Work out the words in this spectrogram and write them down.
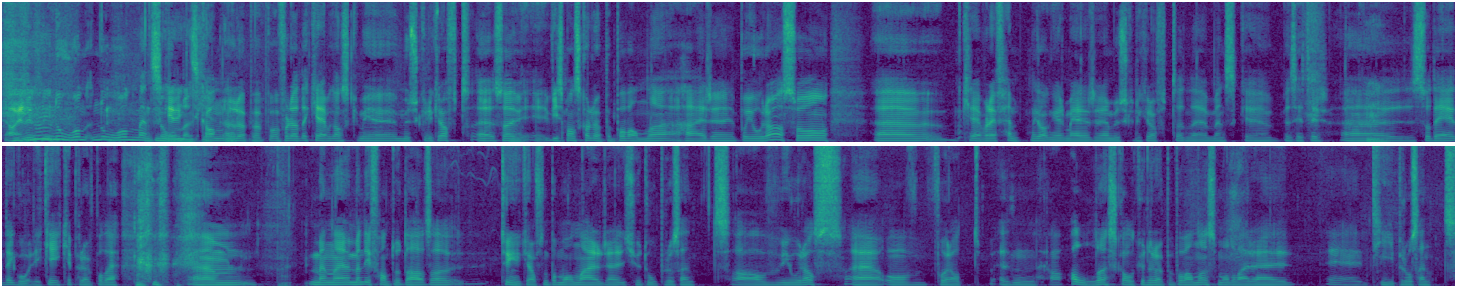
Ja, eller noen, noen, mennesker Noen mennesker, kan ja. løpe på, for det krever ganske mye muskelkraft. Eh, Så hvis man skal løpe på vannet her eh, på jorda, så krever det 15 ganger mer muskelkraft enn det mennesket besitter. Mm. Så det, det går ikke. Ikke prøv på det. um, men, eh, men de fant ut da altså Tyngdekraften på månen er 22% av jordas. eh, Og for at en, ja, alle skal kunne løpe på vannet, så må det være eh, 10%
